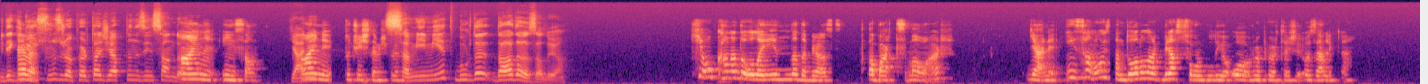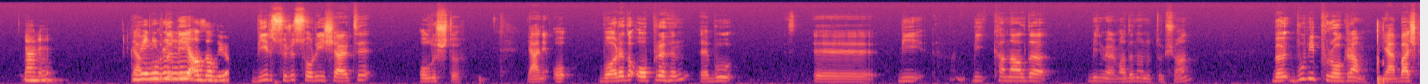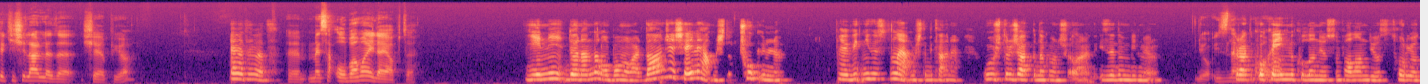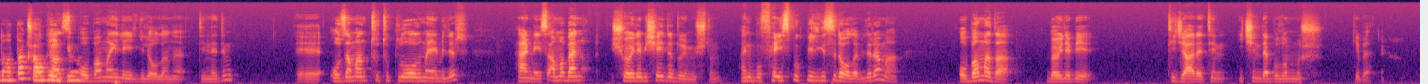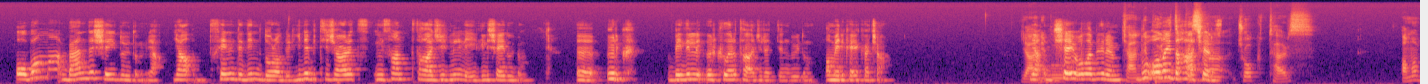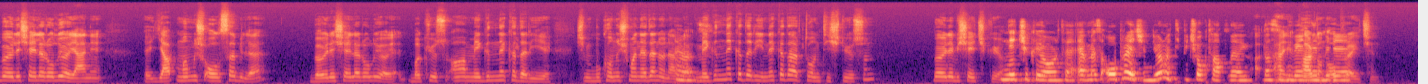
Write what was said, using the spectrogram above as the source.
Bir de Evet. gidiyorsunuz röportaj yaptığınız insan da öyle. Aynı insan. Yani Aynı suçu işlemiş biri. samimiyet burada daha da azalıyor. Ki o Kanada olayında da biraz abartma var. Yani insan o yüzden doğal olarak biraz sorguluyor o röportajı özellikle. Yani Ya güvenilirliği bir azalıyor. bir sürü soru işareti oluştu. Yani o bu arada Oprah'ın e, bu e, bir bir kanalda bilmiyorum adını unuttum şu an. Bu bir program. Yani başka kişilerle de şey yapıyor. Evet evet. E, mesela Obama ile yaptı. Yeni dönemden Obama var. Daha önce şeyle yapmıştı. Çok ünlü. E, Whitney Houston'la yapmıştı bir tane. Uyuşturucu hakkında konuşuyorlardı. İzledim mi bilmiyorum. Yo Crack izlemedim kokain ama mi kullanıyorsun falan diyor. Soruyordu. Hatta çok kavga az ediyor. Obama ile ilgili olanı dinledim. E, o zaman tutuklu olmayabilir. Her neyse ama ben şöyle bir şey de duymuştum. Hani bu Facebook bilgisi de olabilir ama Obama da böyle bir ticaretin içinde bulunmuş gibi. Obama ben de şey duydum ya ya senin dediğin de doğru olabilir. Yine bir ticaret insan tacirliği ile ilgili şey duydum. Ee, ırk belirli ırkları tacir ettiğini duydum Amerika'ya kaçan. Yani Ya bu şey olabilirim. kendi Bu olayı daha açarız. çok ters ama böyle şeyler oluyor yani e, yapmamış olsa bile böyle şeyler oluyor. Bakıyorsun aa Meghan ne kadar iyi. Şimdi bu konuşma neden önemli? Evet. Meghan ne kadar iyi, ne kadar tontiş diyorsun. Böyle bir şey çıkıyor. Ne çıkıyor ortaya? Evet, mesela Oprah için diyorum ya tipi çok tatlı, nasıl Hayır, güvenilir pardon biri. Oprah için.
